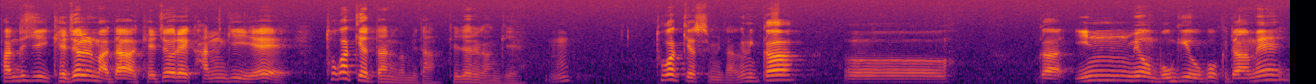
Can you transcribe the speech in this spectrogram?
반드시 계절마다 계절의 간기에 토가 끼었다는 겁니다. 계절의 음? 토가 끼었습니다. 그러니까 어 그러니까 인묘 목이 오고 그 다음에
